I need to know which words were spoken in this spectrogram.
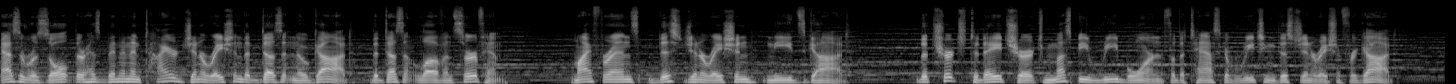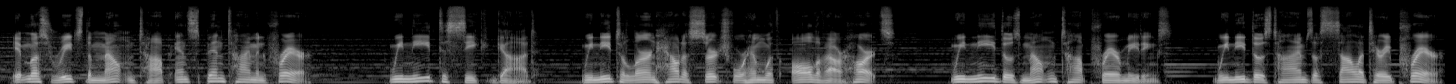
as a result, there has been an entire generation that doesn't know God, that doesn't love and serve Him. My friends, this generation needs God. The Church Today Church must be reborn for the task of reaching this generation for God. It must reach the mountaintop and spend time in prayer. We need to seek God. We need to learn how to search for Him with all of our hearts. We need those mountaintop prayer meetings. We need those times of solitary prayer.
